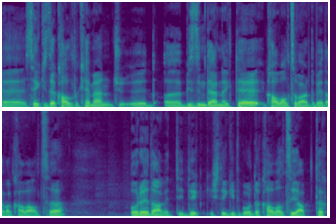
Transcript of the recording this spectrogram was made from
E, 8'de kaldık hemen e, bizim dernekte kahvaltı vardı bedava kahvaltı. Oraya davetliydik. İşte gidip orada kahvaltı yaptık.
